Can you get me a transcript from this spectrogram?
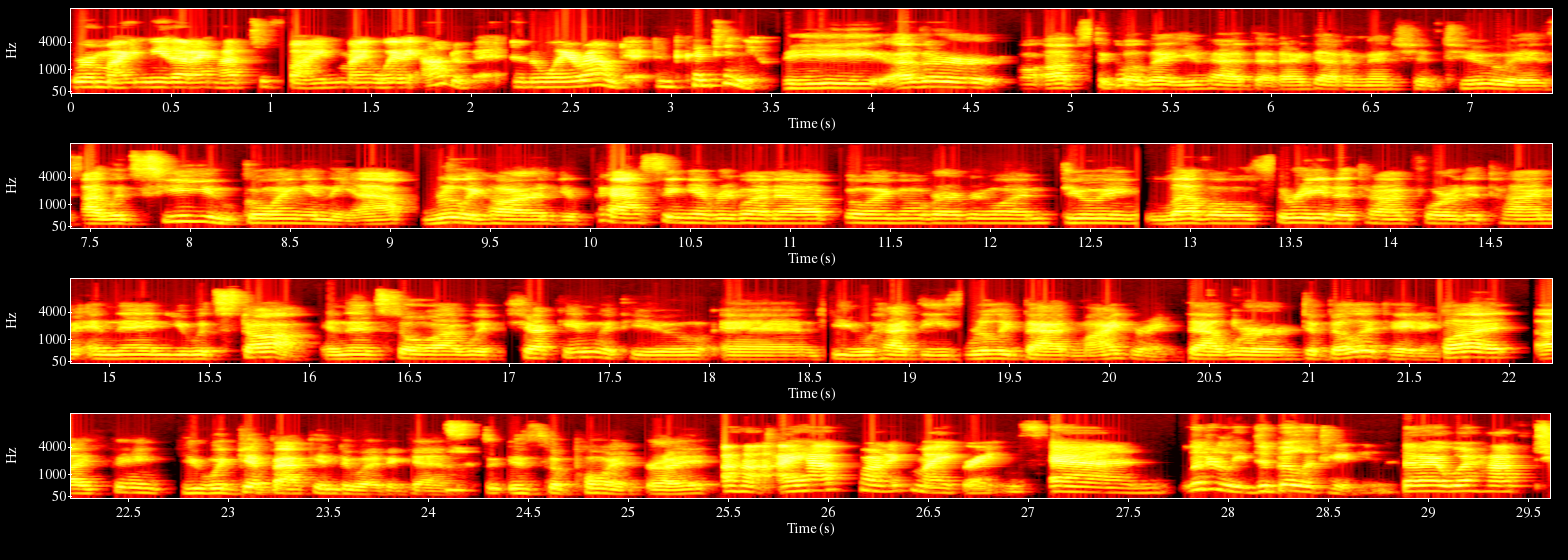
remind me that I had to find my way out of it and a way around it and continue. The other obstacle that you had that I got to mention too is I would see you going in the app really hard. You're passing everyone up, going over everyone, doing levels three at a time, four at a time, and then you would stop. And then so I would check in with you, and you had these really bad migraines that were debilitating. But I think you would get back into it again, is the point, right? Uh-huh. I have chronic migraines and literally debilitating that I would have to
